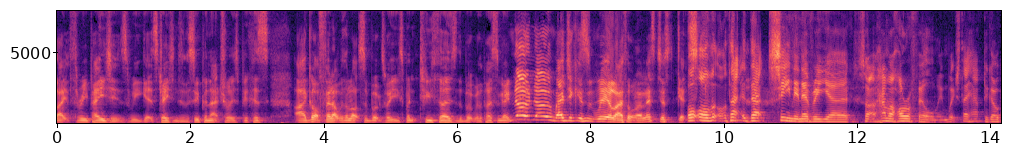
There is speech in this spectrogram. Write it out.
like three pages, we get straight into the supernatural is because I got fed up with lots of books where you spent two thirds of the book with a person going, "No, no, magic isn't real." I thought, well, let's just get. Or, or, or that that scene in every uh, sort of Hammer horror film in which they have to go,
